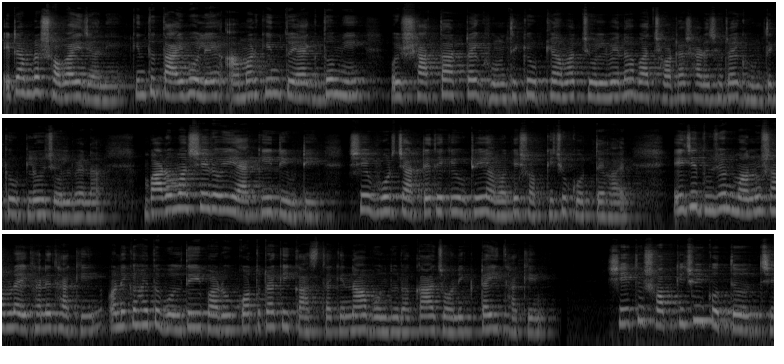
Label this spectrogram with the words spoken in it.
এটা আমরা সবাই জানি। কিন্তু তাই বলে আমার কিন্তু একদমই ওই সাতটা, আটটায় ঘুম থেকে উঠলে আমার চলবে না বা ছটা, সাড়ে ছটায় ঘুম থেকে উঠলেও চলবে না। বারো মাসের ওই একই ডিউটি সে ভোর চারটে থেকে উঠেই আমাকে সব কিছু করতে হয়। এই যে দুজন মানুষ আমরা এখানে থাকি, অনেকে হয়তো বলতেই পারো কতটা কি কাজ থাকে। না বন্ধুরা, কাজ অনেকটাই থাকে। সেই তো সব কিছুই করতে হচ্ছে।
